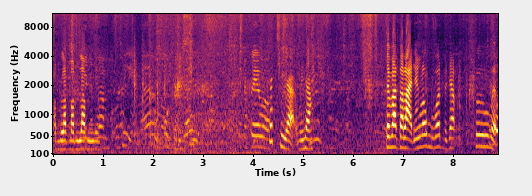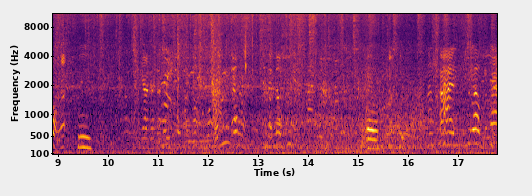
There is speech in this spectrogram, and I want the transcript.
ลำลำลำลำอยู่ยกาแฟวะจักเฉียกไปทางแต่ว่าตลาดยังลงบ่เบิดไปจักคือแบบอืมเออน้ำคายเริ่มหรือว่า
